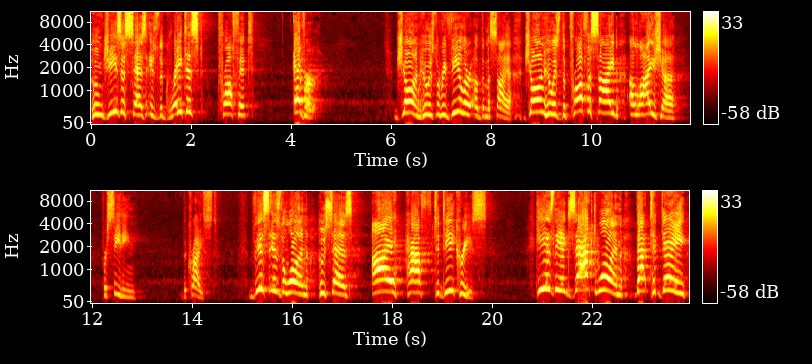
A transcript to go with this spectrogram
whom Jesus says is the greatest prophet ever. John, who is the revealer of the Messiah. John, who is the prophesied Elijah preceding the Christ. This is the one who says, I have to decrease. He is the exact one that today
